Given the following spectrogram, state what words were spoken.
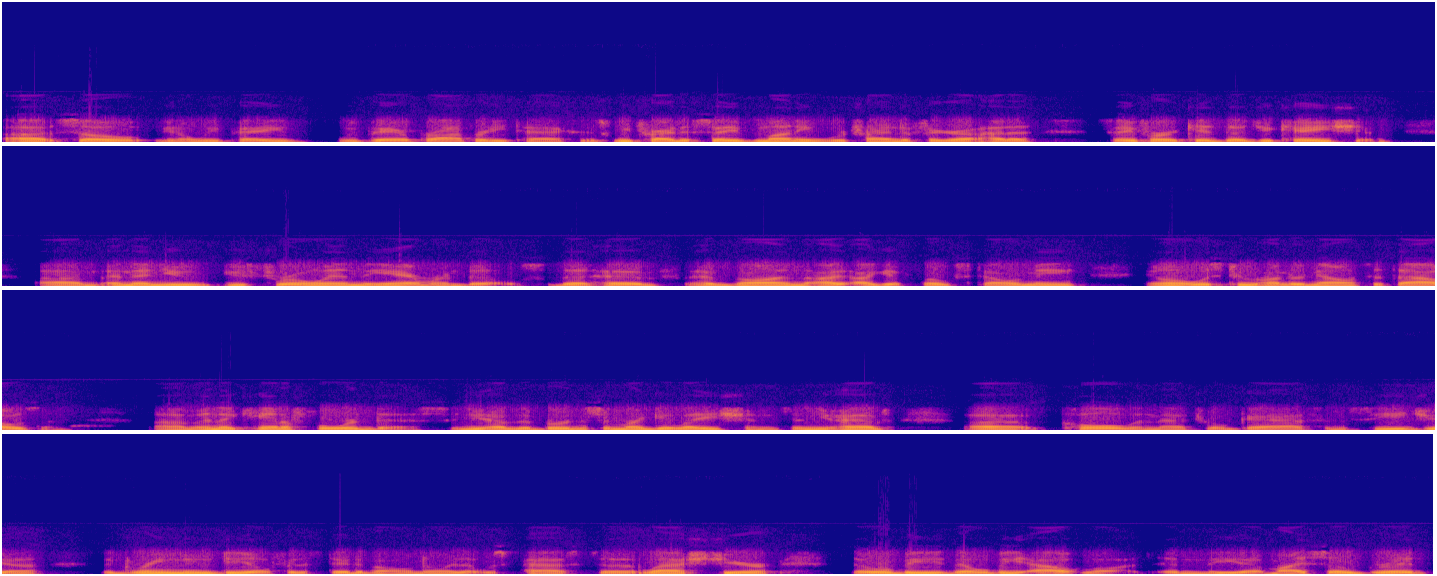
Uh, so you know, we pay we pay our property taxes. We try to save money. We're trying to figure out how to save for our kids' education. Um, and then you you throw in the Ameren bills that have have gone. I, I get folks telling me you know, it was 200, now it's a 1,000. Um, and they can't afford this. And you have the burdensome regulations, and you have uh, coal and natural gas and CEJA, the Green New Deal for the state of Illinois that was passed uh, last year, that will be that will be outlawed. And the uh, MISO grid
